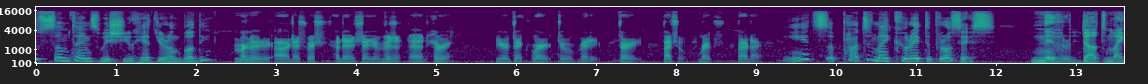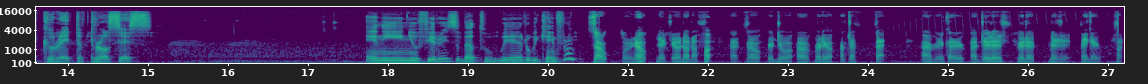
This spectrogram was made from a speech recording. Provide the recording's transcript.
You sometimes wish you had your own body? Merely, I just wish I didn't see your visit and hearing. You take way too many very special but I. It's a part of my creative process. Never doubt my creative process. Any new theories about where we came from? So, we know that you're not a fuck that fell into a radioactive vat. And became a teenage minute visit making fun.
